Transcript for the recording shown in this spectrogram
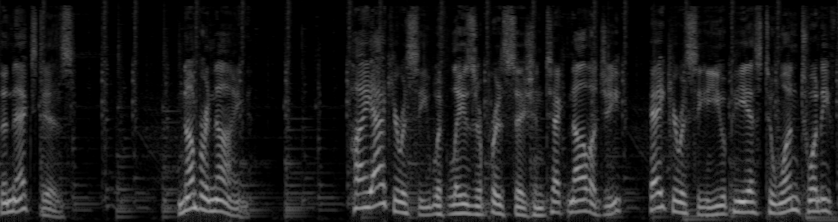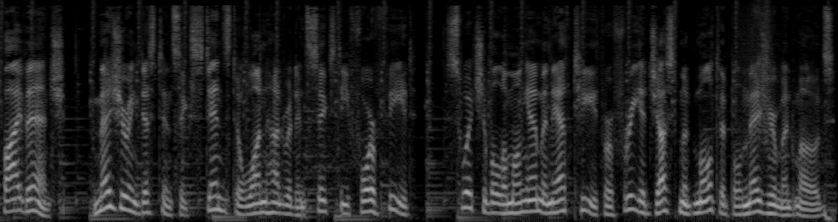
The next is Number 9. High accuracy with laser precision technology, accuracy UPS to 125 inch, measuring distance extends to 164 feet, switchable among M and F teeth for free adjustment multiple measurement modes,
